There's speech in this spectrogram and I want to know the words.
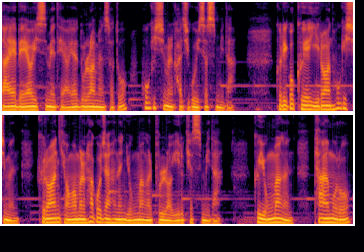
나의 매어 있음에 대하여 놀라면서도 호기심을 가지고 있었습니다. 그리고 그의 이러한 호기심은 그러한 경험을 하고자 하는 욕망을 불러 일으켰습니다. 그 욕망은 다음으로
